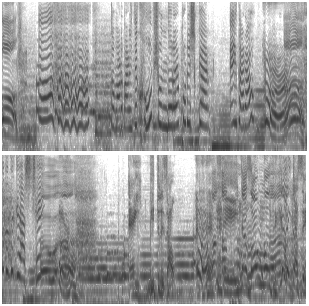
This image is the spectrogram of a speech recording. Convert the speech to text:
কর। বাড়িতে খুব সুন্দর আর পরিষ্কার। এই দাঁড়াও। কোথা থেকে আসছে? এই ভিতরে যাও। এইটা জঙ্গল থেকে আইতাছে।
